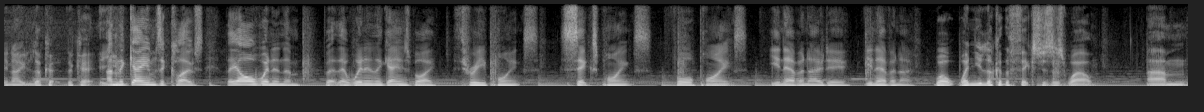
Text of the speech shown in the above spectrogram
You know, look at look at and the games are close. They are winning them, but they're winning the games by three points, six points, four points. You never know, do you? You never know. Well, when you look at the fixtures as well, um,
